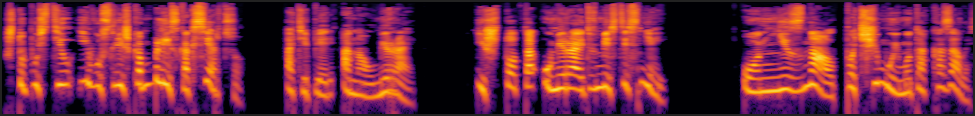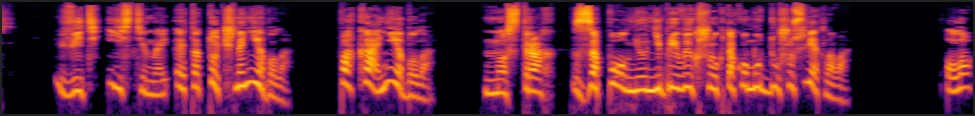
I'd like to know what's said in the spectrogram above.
что пустил Иву слишком близко к сердцу, а теперь она умирает. И что-то умирает вместе с ней. Он не знал, почему ему так казалось. Ведь истиной это точно не было. Пока не было. Но страх заполнил непривыкшую к такому душу светлого. Ло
